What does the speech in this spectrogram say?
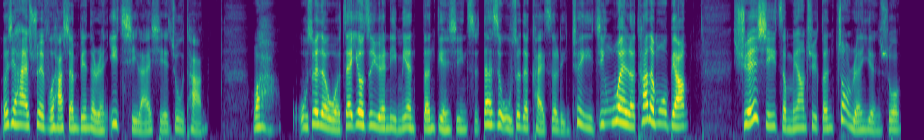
而且还说服他身边的人一起来协助他。哇！五岁的我在幼稚园里面等点心吃，但是五岁的凯瑟琳却已经为了他的目标，学习怎么样去跟众人演说。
